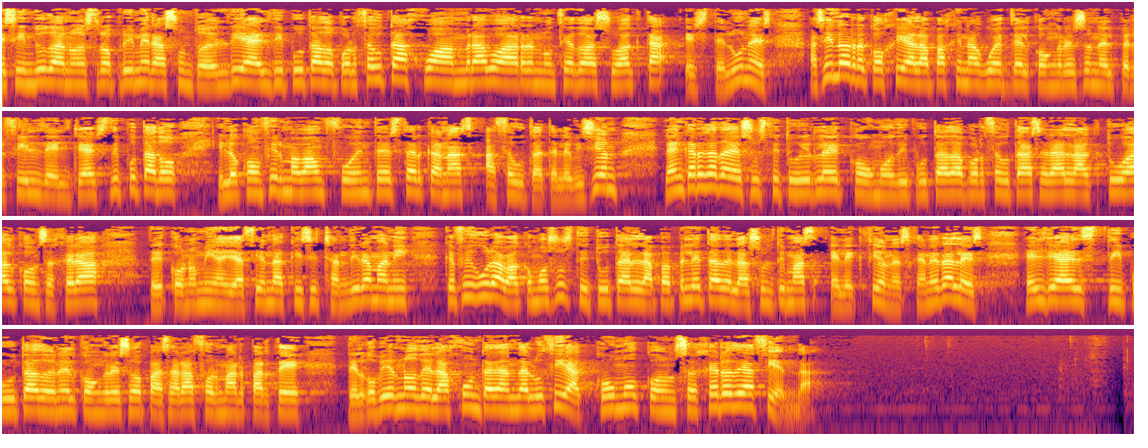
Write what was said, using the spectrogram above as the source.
Es sin duda nuestro primer asunto del día. El diputado por Ceuta, Juan Bravo, ha renunciado a su acta este lunes. Así lo recogía la página web del Congreso en el perfil del ya exdiputado y lo confirmaban fuentes cercanas a Ceuta Televisión. La encargada de sustituirle como diputada por Ceuta será la actual consejera de Economía y Hacienda, Kisi Chandiramani, que figuraba como sustituta en la papeleta de las últimas elecciones generales. El ya exdiputado en el Congreso pasará a formar parte del Gobierno de la Junta de Andalucía como consejero de Hacienda.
